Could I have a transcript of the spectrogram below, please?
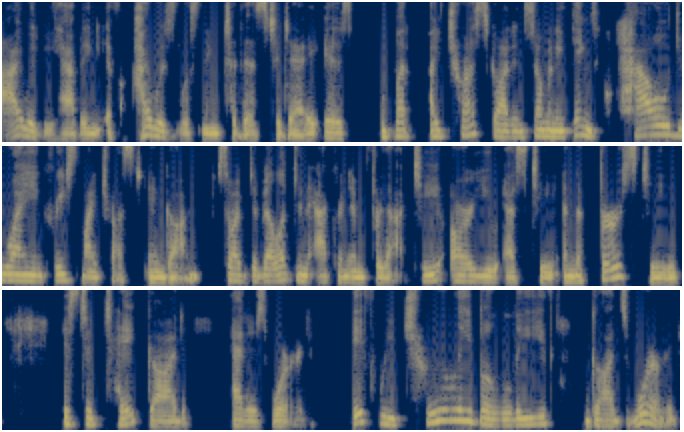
I would be having if I was listening to this today is but I trust God in so many things. How do I increase my trust in God? So I've developed an acronym for that T R U S T. And the first T is to take God at His word. If we truly believe God's word,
